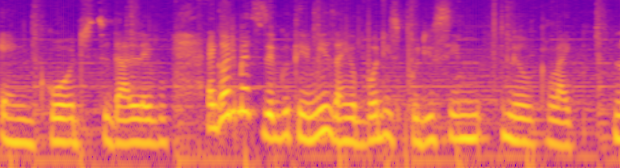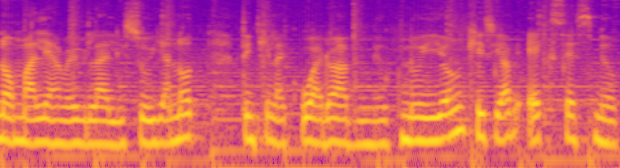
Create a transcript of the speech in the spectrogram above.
engorged to that level. Engorgement is a good thing. It means that your body is producing milk like normally and regularly. So you're not thinking like, oh, I don't have milk. No, in your own case, you have excess milk.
